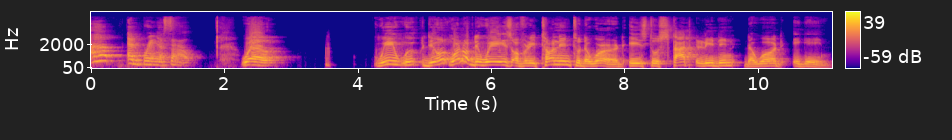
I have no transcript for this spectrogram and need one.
up and bring us out? Well, we, we the, one of the ways of returning to the word is to start reading the word again.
